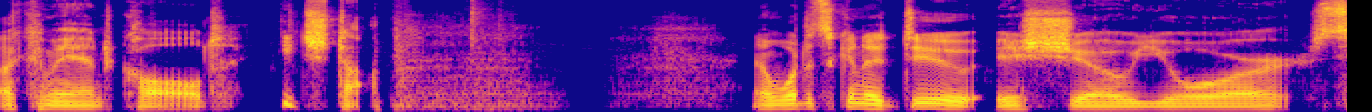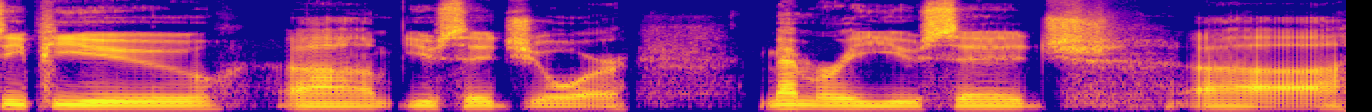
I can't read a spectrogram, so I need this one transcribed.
a command called htop. And what it's going to do is show your CPU um, usage, your memory usage, uh,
